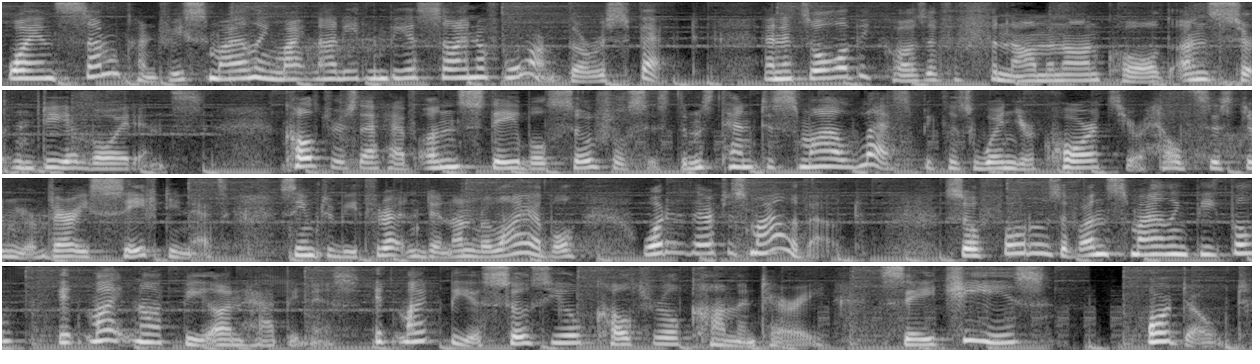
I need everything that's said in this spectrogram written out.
Why, in some countries, smiling might not even be a sign of warmth or respect and it's all because of a phenomenon called uncertainty avoidance. Cultures that have unstable social systems tend to smile less because when your courts, your health system, your very safety nets seem to be threatened and unreliable, what is there to smile about? So, photos of unsmiling people, it might not be unhappiness. It might be a socio cultural commentary. Say cheese or don't.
